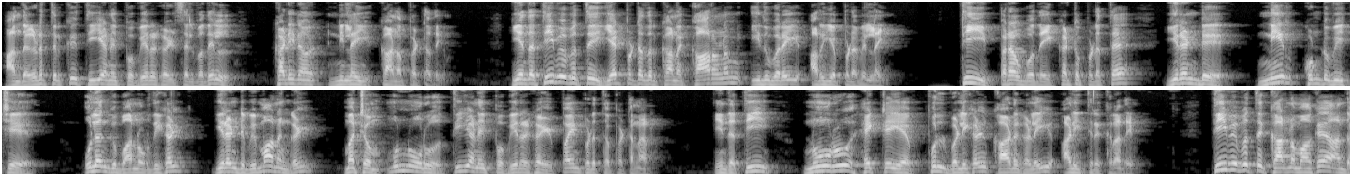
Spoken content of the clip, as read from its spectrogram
அந்த இடத்திற்கு தீயணைப்பு வீரர்கள் செல்வதில் கடின நிலை காணப்பட்டது. இந்த தீ விபத்து ஏற்பட்டதற்கான காரணம் இதுவரை அறியப்படவில்லை. தீ பரவுவதை கட்டுப்படுத்த இரண்டு நீர் குண்டுவீச்சு உலங்கு வானூர்திகள் இரண்டு விமானங்கள் மற்றும் முன்னூறு தீயணைப்பு வீரர்கள் பயன்படுத்தப்பட்டனர். இந்த தீ நூறு ஹெக்டேய புல்வெளிகள் காடுகளை அழித்திருக்கிறது. தீ விபத்து காரணமாக அந்த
